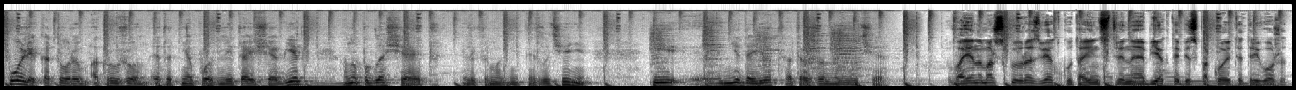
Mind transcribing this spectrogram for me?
поле, которым окружен этот неопознанный летающий объект, оно поглощает электромагнитное излучение и э, не дает отраженного луча. Военно-морскую разведку таинственные объекты беспокоят и тревожат.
